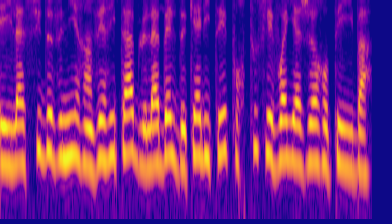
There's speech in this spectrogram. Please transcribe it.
et il a su devenir un véritable label de qualité pour tous les voyageurs aux Pays-Bas.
